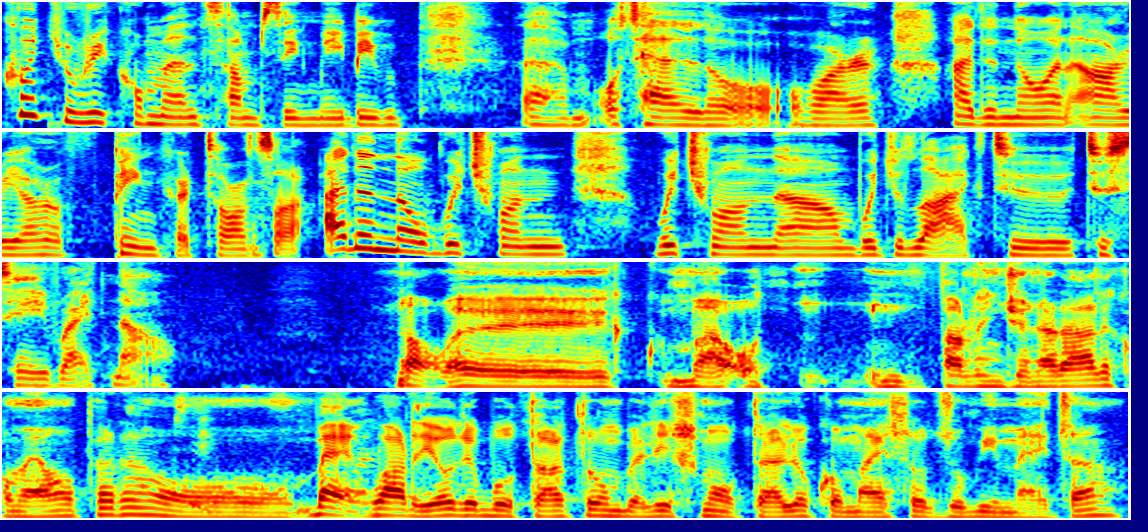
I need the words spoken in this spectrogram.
could you recommend something, maybe um, Otello or I don't know, an aria of Pinkertons, or I don't know which one, which one um, would you like to, to say right now? No, eh, ma parlo in generale come opera? O... Sì. Beh, guardi, io ho debuttato un bellissimo Otello con maestro Zubin Mehta,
